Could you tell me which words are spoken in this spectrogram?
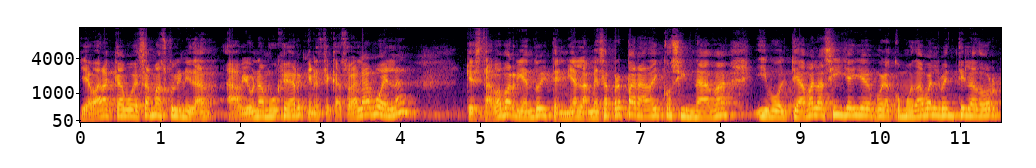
llevar a cabo esa masculinidad había una mujer, que en este caso era la abuela, que estaba barriendo y tenía la mesa preparada y cocinaba y volteaba la silla y acomodaba el ventilador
